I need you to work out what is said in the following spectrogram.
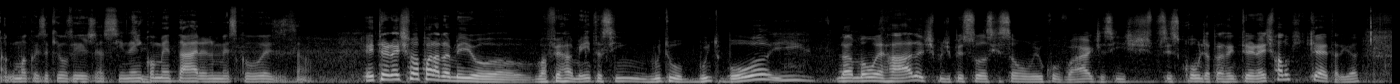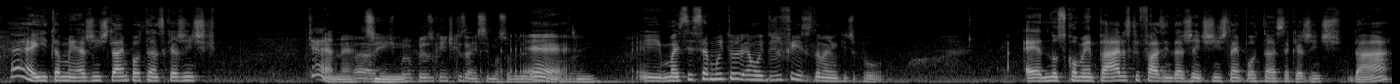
alguma coisa que eu vejo, assim, nem comentário nas minhas coisas e tal. A internet é uma parada meio. uma ferramenta, assim, muito, muito boa e na mão errada, tipo, de pessoas que são meio covarde, assim, se esconde atrás da internet e fala o que quer, tá ligado? É, e também a gente dá a importância que a gente quer, É, né? a Sim. gente põe o peso que a gente quiser em cima sobre ele. É. E, mas isso é muito, é muito difícil também, que tipo. É nos comentários que fazem da gente, a gente dá a importância que a gente dá,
